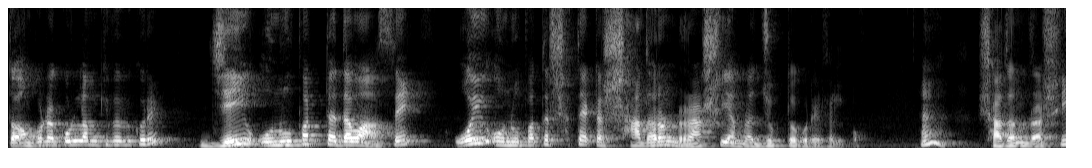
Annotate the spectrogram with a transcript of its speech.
তো অঙ্কটা করলাম কীভাবে করে? যেই অনুপাতটা দেওয়া আছে, ওই অনুপাতের সাথে একটা সাধারণ রাশি আমরা যুক্ত করে ফেলব। হ্যাঁ? সাধারণ রাশি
